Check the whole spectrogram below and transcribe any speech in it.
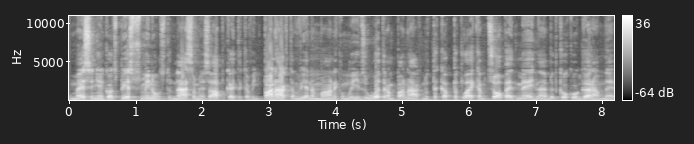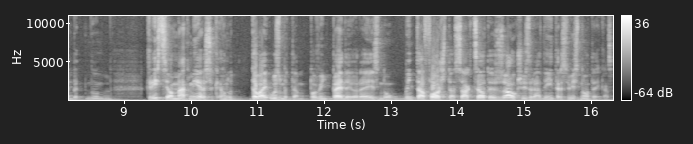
Un mēs viņai kaut kādas 15 minūtes tur nesamies apakaļ, tā viņi panāk tam vienam māneklim līdz otram panāk. Nu, tā kā pat laikam copēt mēģināja, bet kaut ko garām nē. Bet, nu, Kristis jau met mieru, saka, nu, vai uzmetam pa viņu pēdējo reizi. Nu, viņa tā forši tā sāk celties uz augšu, izrāda interesi, viss notiekās.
